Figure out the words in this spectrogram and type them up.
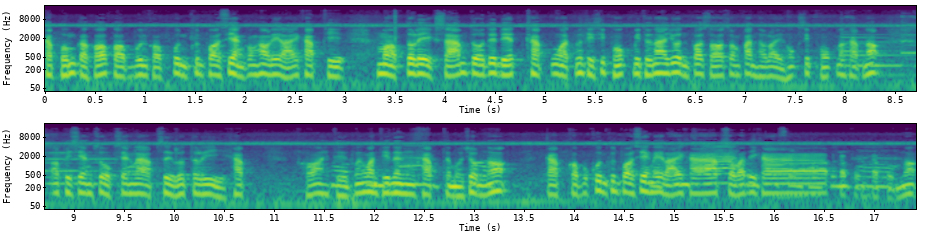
ครับผมก็ขอขอบบุญขอบคุณคุณพ่อเสี่ยงของเฮาหลายๆครับที่มอบตัวเลข 3 ตัวเด็ดๆครับงวดวันที่ 16 มิถุนายน พศ 2566เนาะครับเนาะเอาไปเสี่ยงโศกเสี่ยงลาบซื้อลอตเตอรี่ครับขอให้ถึงรางวัลที่หนึ่งครับท่านผู้ชมเนาะกับขอบพระคุณคุณพ่อเสี่ยงหลายๆครับ สวัสดีครับครับผมครับผมเนาะ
